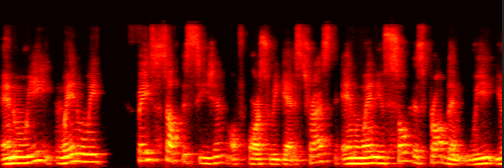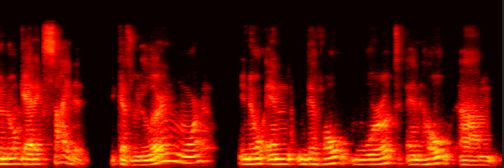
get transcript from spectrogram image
And we, when we face self decision, of course, we get stressed. And when you solve this problem, we, you know, get excited because we learn more you know, and the whole world and whole um,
